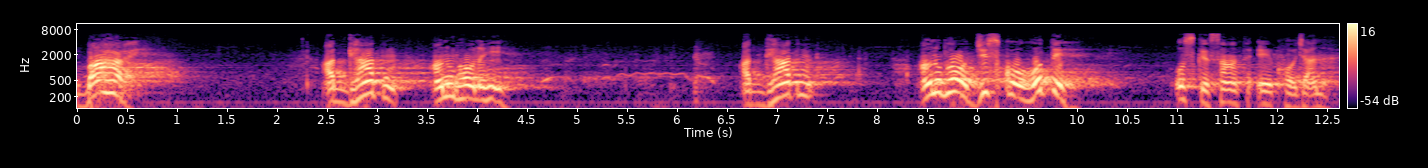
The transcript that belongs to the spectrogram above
बाहर है। अध्यात्म अनुभव नहीं है। अध्यात्म अनुभव जिसको होते हैं, उसके साथ एक हो जाना है।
